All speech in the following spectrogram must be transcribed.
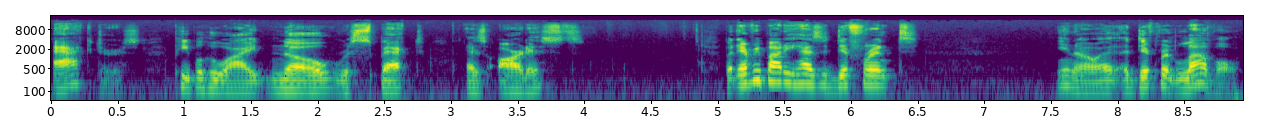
actors, people who I know, respect as artists. But everybody has a different, you know, a, a different level,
